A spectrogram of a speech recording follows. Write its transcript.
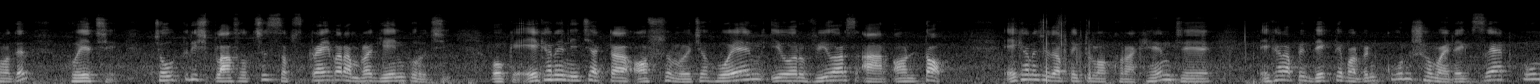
আমাদের হয়েছে। চৌত্রিশ প্লাস হচ্ছে সাবস্ক্রাইবার আমরা গেইন করেছি। ওকে এখানে নিচে একটা অপশন রয়েছে when your viewers are on top এখানে যদি আপনি একটু লক্ষ্য রাখেন যে এখানে আপনি দেখতে পারবেন কোন সময়টা এক্স্যাক্ট কোন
